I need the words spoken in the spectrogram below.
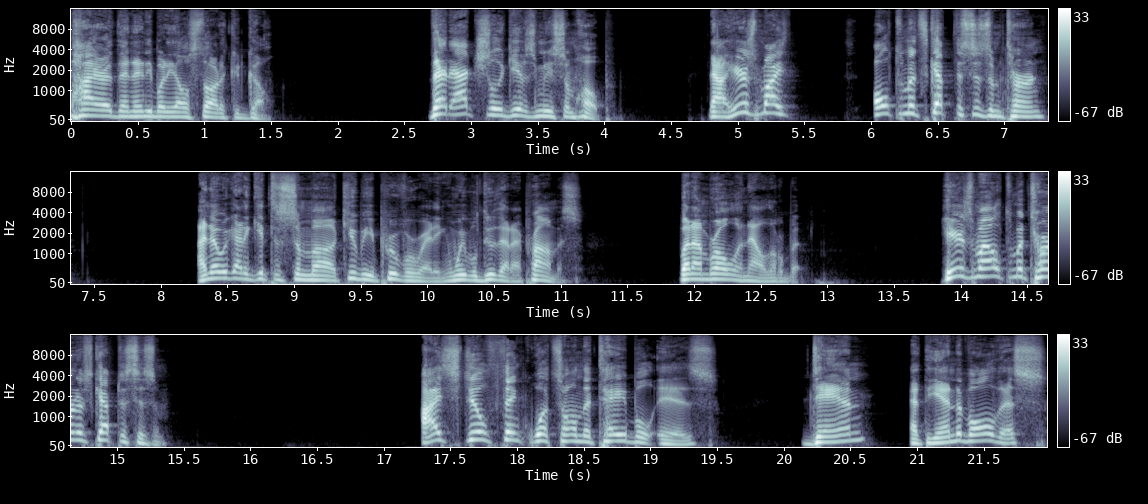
higher than anybody else thought it could go. That actually gives me some hope. Now, here's my ultimate skepticism turn. I know we got to get to some uh, QB approval rating, and we will do that, I promise. But I'm rolling now a little bit. Here's my ultimate turn of skepticism. I still think what's on the table is Dan at the end of all this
